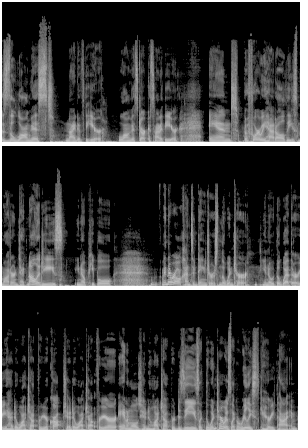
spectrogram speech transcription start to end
is the longest night of the year longest darkest night of the year and before we had all these modern technologies you know people I mean, there were all kinds of dangers in the winter. You know, the weather, you had to watch out for your crops, you had to watch out for your animals, you had to watch out for disease. Like the winter was like a really scary time.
